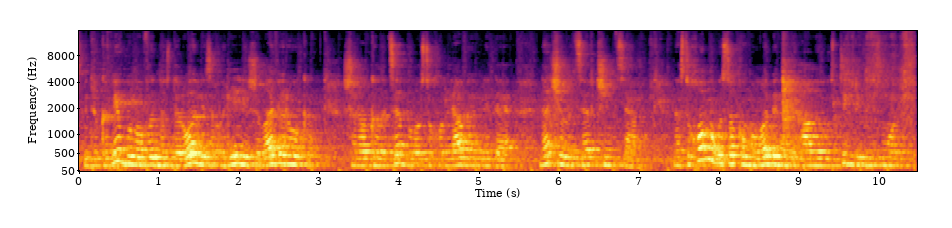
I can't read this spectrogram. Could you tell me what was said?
З-під рукавів було видно здорові, загорілі, жилаві руки. Широке лице було сухорляве і бліде, наче лице вченця. На сухому високому лобі набігали густі дрібні зморшки.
